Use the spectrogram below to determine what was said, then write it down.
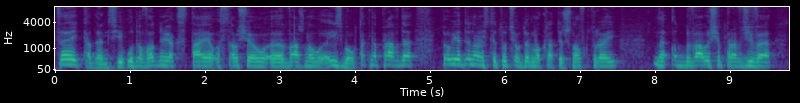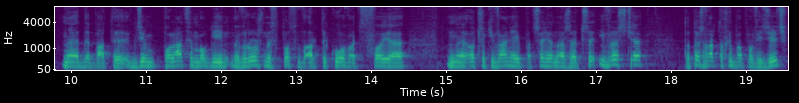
tej kadencji udowodnił, jak staje, stał się e, ważną izbą. Tak naprawdę był jedyną instytucją demokratyczną, w której e, odbywały się prawdziwe e, debaty, gdzie Polacy mogli w różny sposób artykułować swoje oczekiwania i patrzenia na rzeczy. I wreszcie, to też warto chyba powiedzieć,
